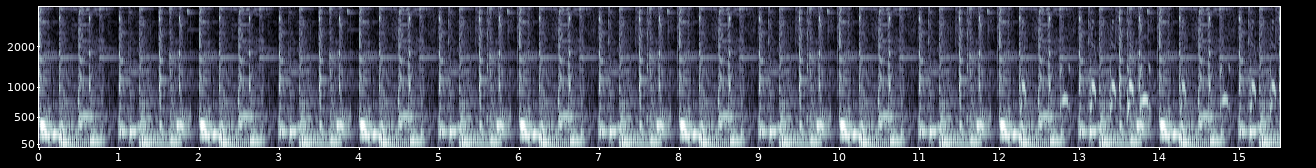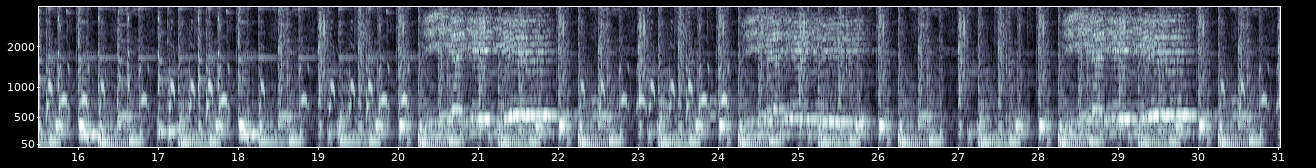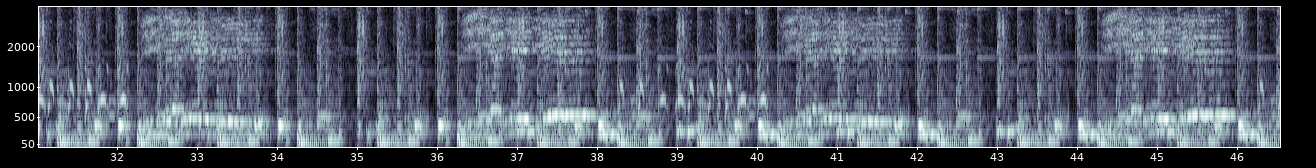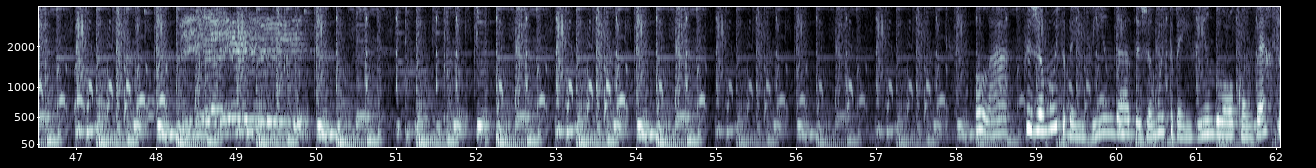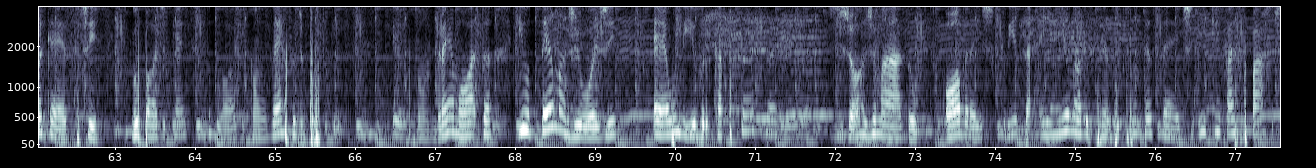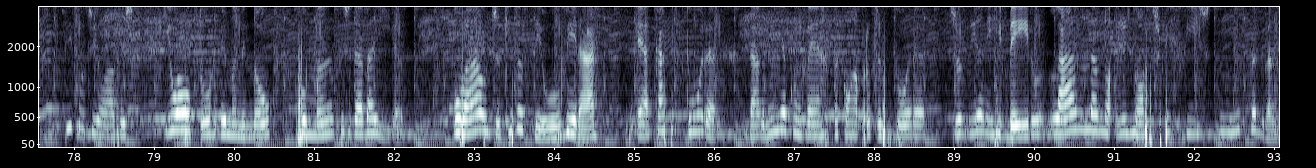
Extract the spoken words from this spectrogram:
Seja seja muito bem-vindo ao Conversa Cast, o podcast do blog Conversa de Português. Eu sou Andréa Mota e o tema de hoje é o livro Capitães da Areia, de Jorge Amado, obra escrita em 1937 e que faz parte do ciclo de obras que o autor denominou Romances da Bahia. O áudio que você ouvirá é a captura da minha conversa com a professora Josiane Ribeiro lá nos nossos perfis no Instagram.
